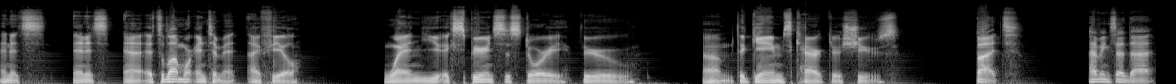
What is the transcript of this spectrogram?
and it's and it's uh, it's a lot more intimate. I feel when you experience the story through um, the game's character's shoes. But having said that,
